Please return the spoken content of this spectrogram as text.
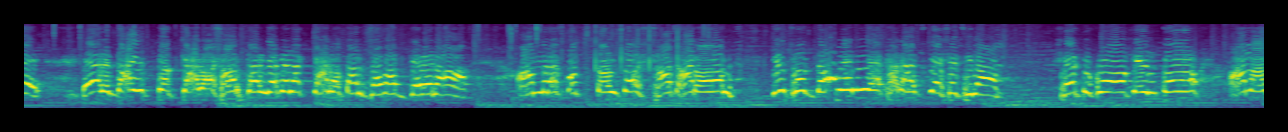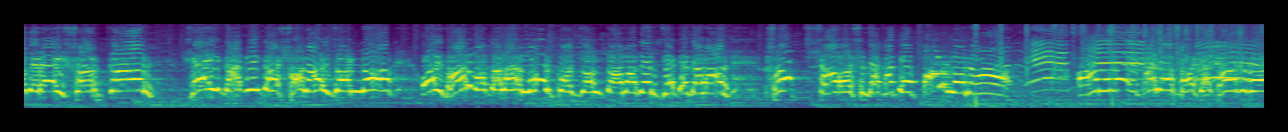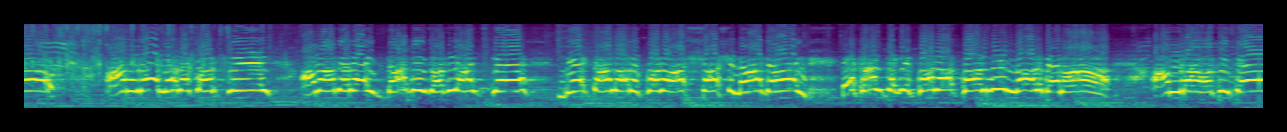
এর দায়িত্ব কেন সরকার নেবে না? কেন তার জবাব দেবে না? আমরা অত্যন্ত সাধারণ কিছু দাবি নিয়ে এখানে আজকে এসেছিলাম। সেটুকু কিন্তু আমাদের এই সরকার সেই দাবিটা শোনার জন্য ওই ধর্মতলার মোড় পর্যন্ত আমাদের যেতে দেওয়ার সব সাহস দেখাতে পারল না আমরা এখানে বসে থাকব আমরা মনে করছি আমাদের এই দাবি যদি আজকে মেটানোর কোনো আশ্বাস না দেয় এখান থেকে কোনো কর্মী লড়বে না। আমরা অতীতে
